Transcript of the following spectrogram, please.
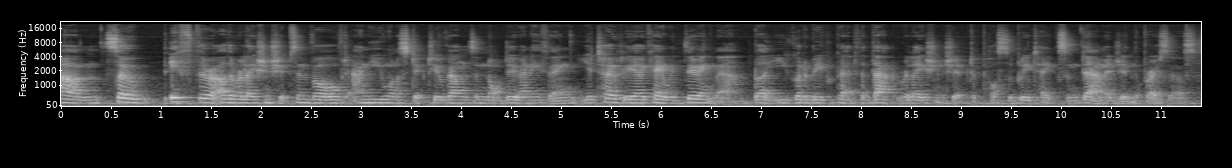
Um, so, if there are other relationships involved and you want to stick to your guns and not do anything, you're totally okay with doing that, but you've got to be prepared for that relationship to possibly take some damage in the process.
